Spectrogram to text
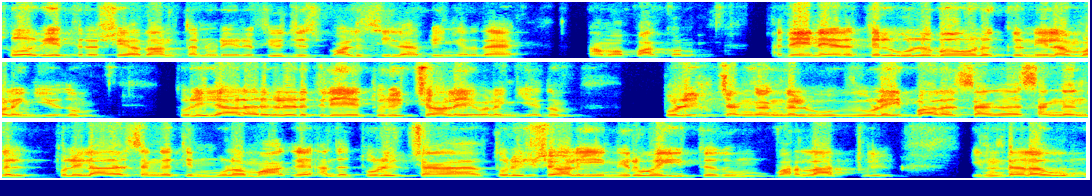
சோவியத் ரஷ்யா தான் தன்னுடைய ரெஃப்யூஜிஸ் பாலிசியில அப்படிங்கிறத நாம பார்க்கணும். அதே நேரத்தில் உழுபவனுக்கு நிலம் வழங்கியதும் தொழிலாளர்களிடத்திலேயே தொழிற்சாலையை வழங்கியதும் தொழிற்சங்கங்கள் உழைப்பாளர் சங்க சங்கங்கள் தொழிலாளர் சங்கத்தின் மூலமாக அந்த தொழிற்ச தொழிற்சாலையை நிர்வகித்ததும் வரலாற்றில் இன்றளவும்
